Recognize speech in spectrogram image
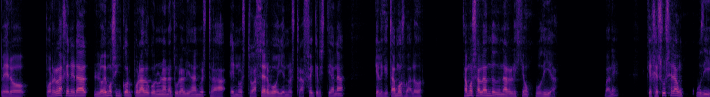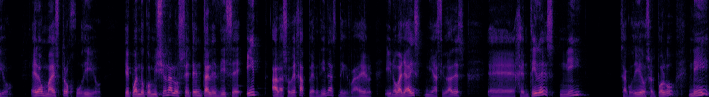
Pero por regla general lo hemos incorporado con una naturalidad en, nuestra, en nuestro acervo y en nuestra fe cristiana que le quitamos valor. Estamos hablando de una religión judía, ¿vale? Que Jesús era un judío, era un maestro judío, que cuando comisiona a los 70 les dice, id a las ovejas perdidas de Israel y no vayáis ni a ciudades eh, gentiles, ni, sacudíos el polvo, ni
